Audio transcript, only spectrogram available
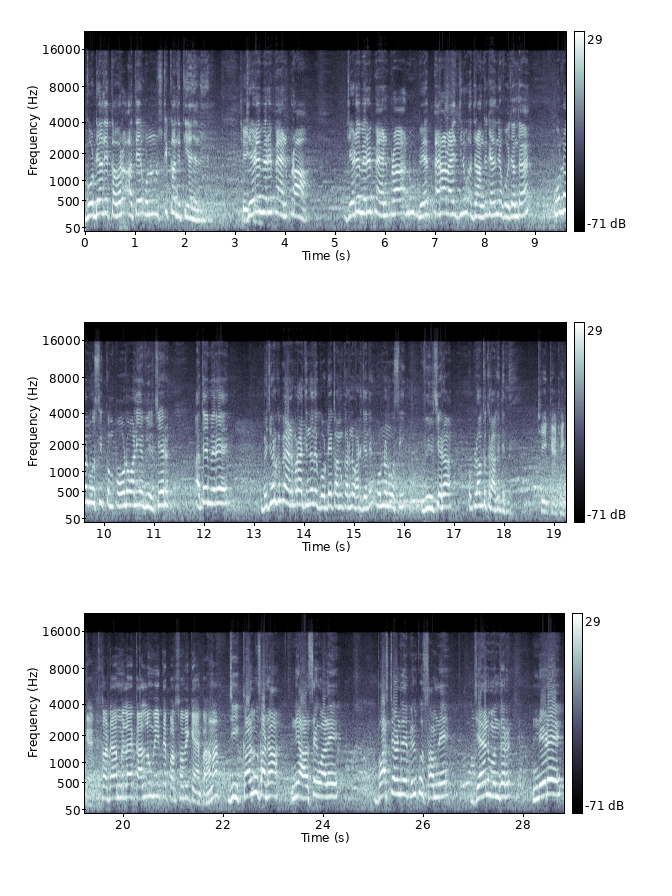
ਗੋਡਿਆਂ ਦੇ ਕਵਰ ਅਤੇ ਉਹਨਾਂ ਨੂੰ ਸਟਿੱਕਾਂ ਦਿੱਤੀਆਂ ਜਾਂਦੀਆਂ। ਜਿਹੜੇ ਮੇਰੇ ਭੈਣ ਭਰਾ ਜਿਹੜੇ ਮੇਰੇ ਭੈਣ ਭਰਾ ਨੂੰ ਪੈਰਾਲਾਈਜ਼ ਜਿਹਨੂੰ ਅਧਰੰਗ ਕਹਿੰਦੇ ਨੇ ਹੋ ਜਾਂਦਾ ਹੈ ਉਹਨਾਂ ਨੂੰ ਅਸੀਂ ਕੰਪਾਊਂਡ ਵਾਲੀਆਂ ਵੀਲਚੇਅਰ ਅਤੇ ਮੇਰੇ ਬਜ਼ੁਰਗ ਭੈਣ ਭਰਾ ਜਿਨ੍ਹਾਂ ਦੇ ਗੋਡੇ ਕੰਮ ਕਰਨੋਂ ਹਟ ਜਾਂਦੇ ਉਹਨਾਂ ਨੂੰ ਅਸੀਂ ਵੀਲਚੇਅਰਾਂ ਉਪਲਬਧ ਕਰਾ ਕੇ ਦਿੰਦੇ। ਹਾਂ ਠੀਕ ਹੈ ਠੀਕ ਹੈ। ਤੁਹਾਡਾ ਮਿਲਿਆ ਕੱਲ ਨੂੰ ਵੀ ਤੇ ਪਰਸੋਂ ਵੀ ਕੈਂਪ ਹੈ ਹਨਾ? ਜੀ ਕੱਲ ਨੂੰ ਸਾਡਾ ਨਿਹਾਲ ਸਿੰਘ ਵਾਲੇ ਬੱਸ ਸਟੈਂਡ ਦੇ ਬਿਲਕੁਲ ਸਾਹਮਣੇ ਜੈਨ ਮੰਦਿਰ ਨੇੜੇ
